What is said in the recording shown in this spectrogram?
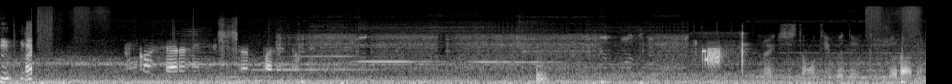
Încă o seară liniștită în paletă. Nu există motive de îngrijorare.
